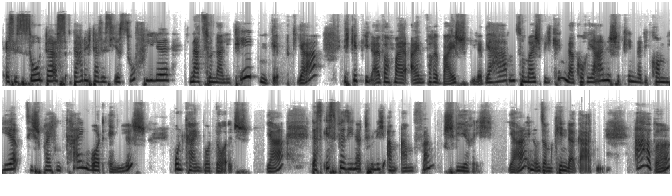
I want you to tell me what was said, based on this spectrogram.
Es ist so, dass dadurch, dass es hier so viele Nationalitäten gibt, ja, ich gebe Ihnen einfach mal einfache Beispiele. Wir haben zum Beispiel Kinder, koreanische Kinder, die kommen her, sie sprechen kein Wort Englisch, und kein Wort Deutsch. Ja, das ist für sie natürlich am Anfang schwierig. Ja, in unserem Kindergarten. Aber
